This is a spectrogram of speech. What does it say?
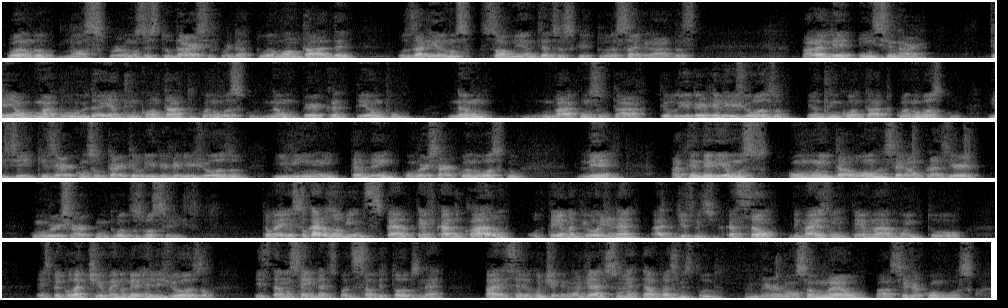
quando nós formos estudar, se for da tua vontade, usaremos somente as Escrituras Sagradas para lhe ensinar. Tem alguma dúvida? Entre em contato conosco. Não perca tempo, não vá consultar teu líder religioso, entre em contato conosco e se quiser consultar teu líder religioso e vir também conversar conosco, lhe atenderemos com muita honra, será um prazer conversar com todos vocês. Então é isso, caros ouvintes. Espero que tenha ficado claro o tema de hoje, né? A desmistificação de mais um tema muito especulativo aí no meio religioso. Estamos sempre à disposição de todos, né? Paz seja contigo, irmão Jefferson, e até o próximo estudo. Meu irmão Samuel, paz seja convosco.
